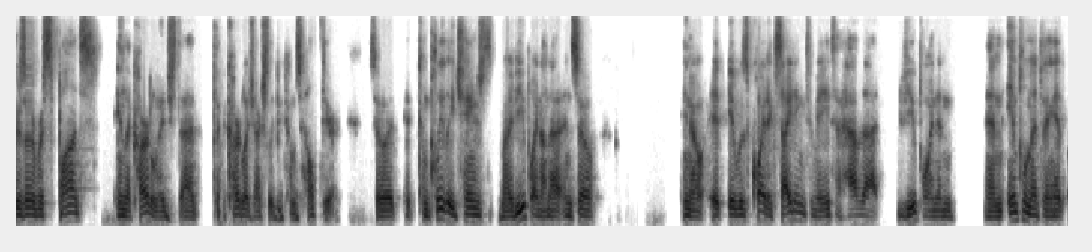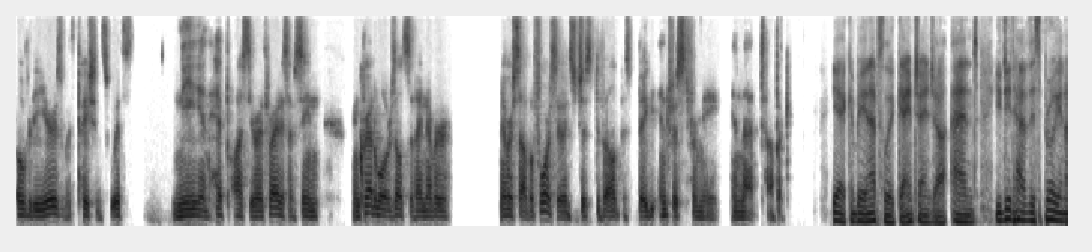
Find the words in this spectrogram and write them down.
there's a response in the cartilage that the cartilage actually becomes healthier. So it, it completely changed my viewpoint on that. And so, you know, it, it was quite exciting to me to have that viewpoint. And and implementing it over the years with patients with knee and hip osteoarthritis i've seen incredible results that i never never saw before so it's just developed this big interest for me in that topic yeah it can be an absolute game changer and you did have this brilliant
